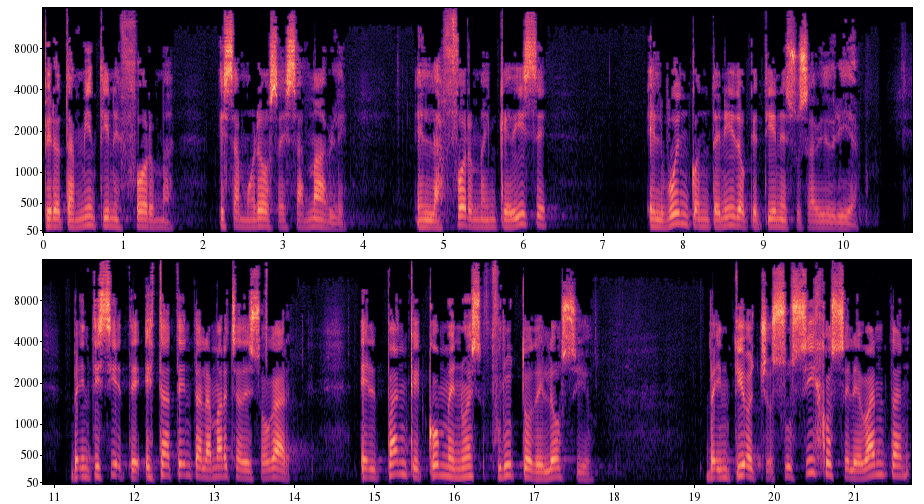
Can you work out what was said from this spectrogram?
pero también tiene forma, es amorosa, es amable, en la forma en que dice el buen contenido que tiene su sabiduría. 27. Está atenta a la marcha de su hogar. El pan que come no es fruto del ocio 28. Sus hijos se levantan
